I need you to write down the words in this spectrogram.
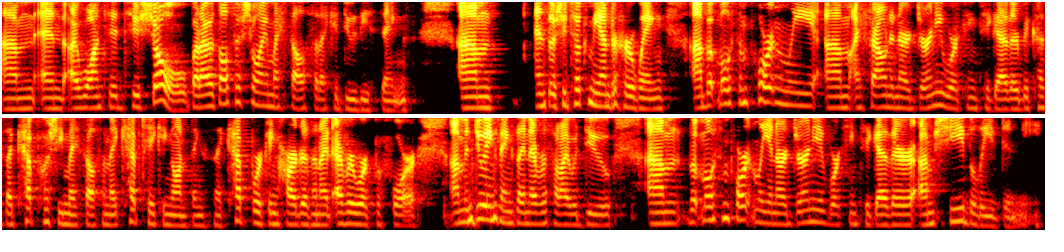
um, and I wanted to show. But I was also showing myself that I could do these things. Um, and so she took me under her wing. Uh, but most importantly, um, I found in our journey working together because I kept pushing myself and I kept taking on things and I kept working harder than I'd ever worked before um, and doing things I never thought I would do. Um, but most importantly, in our journey of working together, um, she believed in me.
